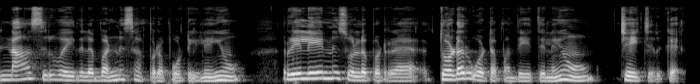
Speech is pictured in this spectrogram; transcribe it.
நான் சிறு வயதில் பண்ணு சாப்பிட்ற போட்டியிலையும் ரிலேன்னு சொல்லப்படுற தொடர் ஓட்ட பந்தயத்திலையும் ஜெயிச்சிருக்கேன்.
